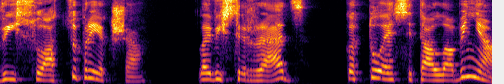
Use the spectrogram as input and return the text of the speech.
visu acu priekšā, lai visi redz, ka tu esi tā labiņā.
